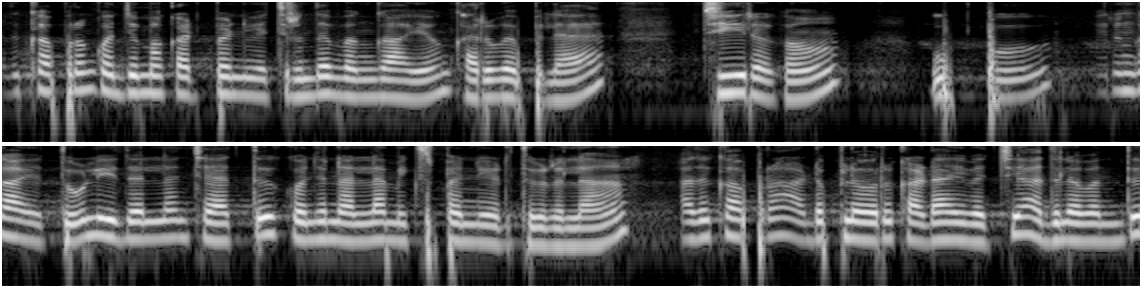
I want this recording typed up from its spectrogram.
அதுக்கப்புறம் கொஞ்சமாக கட் பண்ணி வச்சுருந்த வெங்காயம் கருவேப்பிலை ஜீரகம் உப்பு பெருங்காயத்தூள் இதெல்லாம் சேர்த்து கொஞ்சம் நல்லா மிக்ஸ் பண்ணி எடுத்துக்கிடலாம். அதுக்கப்புறம் அடுப்பில் ஒரு கடாய் வச்சு அதில் வந்து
